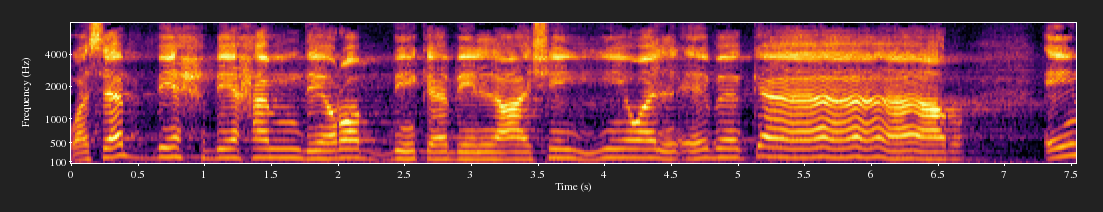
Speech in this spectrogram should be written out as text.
وسبح بحمد ربك بالعشي والإبكار. إن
